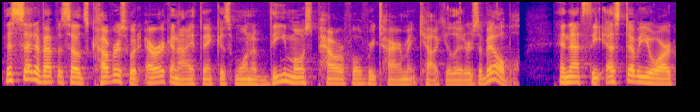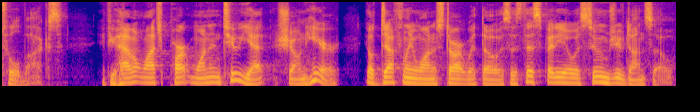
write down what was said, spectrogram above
This set of episodes covers what Eric and I think is one of the most powerful retirement calculators available, and that's the SWR Toolbox. If you haven't watched part one and two yet, shown here, you'll definitely want to start with those as this video assumes you've done so.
